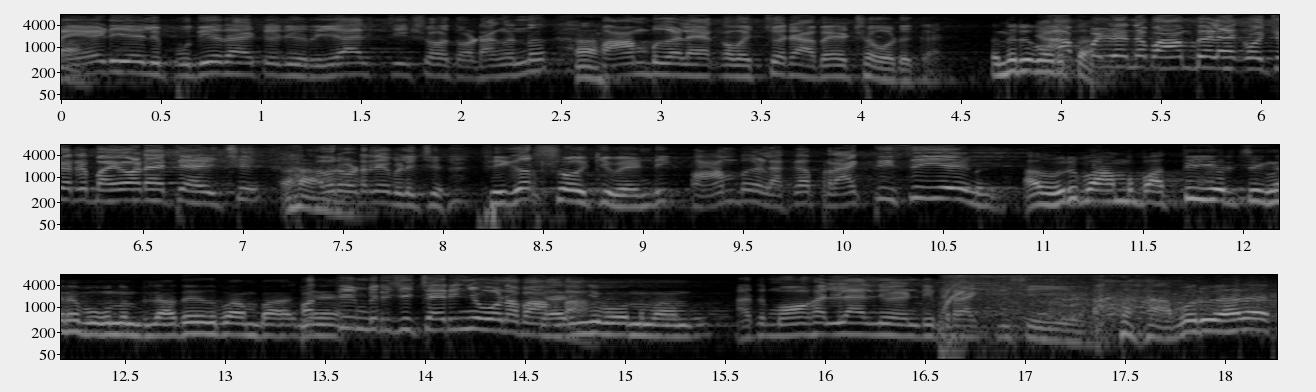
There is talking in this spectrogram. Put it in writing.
റേഡിയോയിൽ പുതിയതായിട്ടൊരു റിയാലിറ്റി ഷോ തുടങ്ങുന്നു. പാമ്പുകളെയൊക്കെ വെച്ചൊരു അപേക്ഷ കൊടുക്കാൻ. എന്നിട്ട് പാമ്പുകളെ അപ്പോഴെന്നെ പാമ്പുകളെയൊക്കെ വെച്ചൊരു ബയോഡാറ്റ അയച്ച്. അവരുടനെ വിളിച്ച് ഫിഗർ ഷോയ്ക്ക് വേണ്ടി പാമ്പുകളൊക്കെ പ്രാക്ടീസ് ചെയ്യാണ്. അത് ഒരു പാമ്പ് പത്തി ചരിച്ച് ഇങ്ങനെ പോകുന്നുണ്ടല്ലോ. അതേത് പാമ്പാ? പത്തിയും പിരിച്ച് ചരിഞ്ഞു പോണ പാമ്പ്. ചരിഞ്ഞു പോകുന്ന പാമ്പ്. അത് മോഹൻലാലിന് വേണ്ടി പ്രാക്ടീസ് ചെയ്യാണ്. അപ്പൊ ഒരു വേറെ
